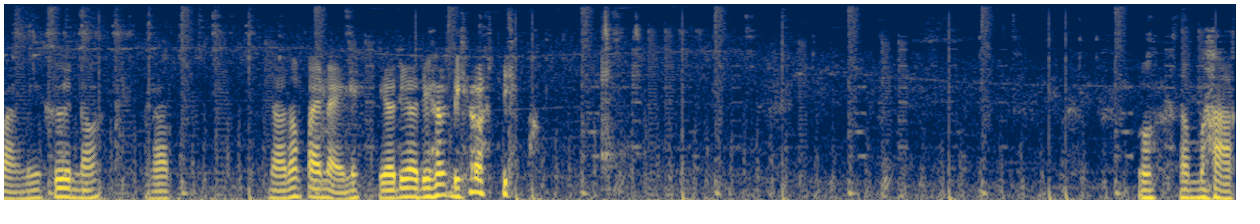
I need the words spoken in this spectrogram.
วางนี้ขึ้นเนาะครับ เราต้องไปไหนนี่ เดี๋ยวเดี๋ยวเดี๋ยวเดี๋ยวเดี๋ยวโอ้ลำบาก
